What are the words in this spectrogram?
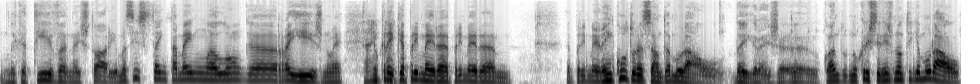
negativa na história, mas isso tem também uma longa raiz, não é? Tem, Eu creio tem. que a primeira, a primeira a primeira enculturação da moral da Igreja, eh, quando no cristianismo não tinha moral.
